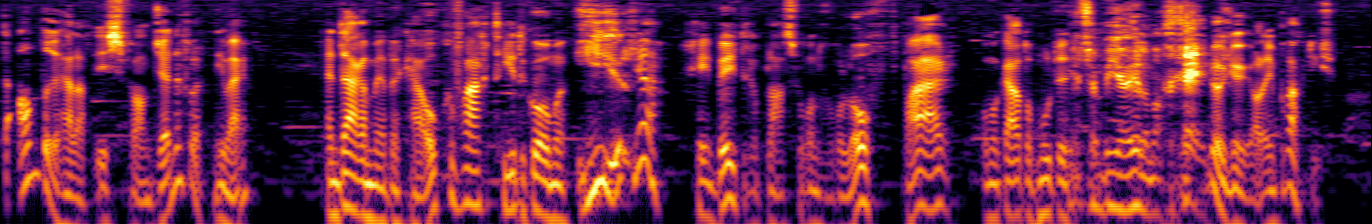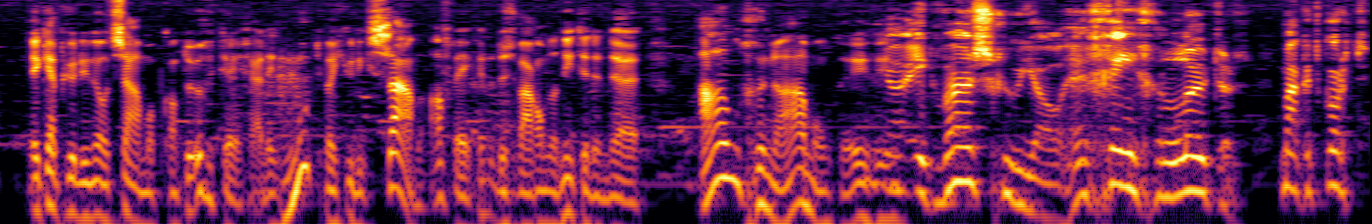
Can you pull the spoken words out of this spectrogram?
de andere helft is van Jennifer, nietwaar? En daarom heb ik haar ook gevraagd hier te komen. Hier? Ja, geen betere plaats voor een verloofd paar om elkaar te ontmoeten. Ja, zo ben je helemaal gek. Nee, nee, alleen praktisch. Ik heb jullie nooit samen op kantoor gekregen en ik moet met jullie samen afrekenen. Dus waarom dan niet in een eh, aangename omgeving? Ja, ik waarschuw jou, hè. Geen geleuter. Maak het kort.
